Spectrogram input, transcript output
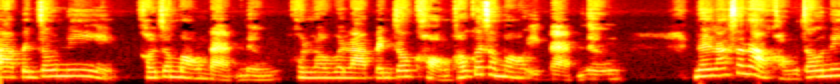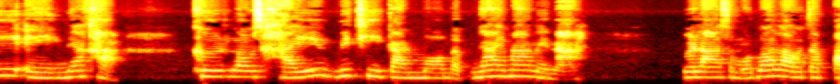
ลาเป็นเจ้าหนี้ เขาจะมองแบบหนึ่ง คนเราเวลาเป็นเจ้าของเขาก็จะมองอีกแบบหนึ่ง ในลักษณะของเจ้าหนี้เองเนี่ยค่ะ คือเราใช้วิธีการมองแบบง่ายมากเลยนะ เวลาสมมติว่าเราจะไป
